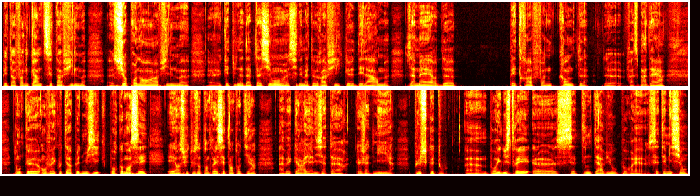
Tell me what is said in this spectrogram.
Peter von Kant, c'est un film euh, surprenant, un film euh, qui est une adaptation euh, cinématographique des larmes amères de Petra von Kant de Fassbinder. Donc on va écouter un peu de musique pour commencer et ensuite vous entendrez cet entretien avec un réalisateur que j'admire plus que tout. pour illustrer cette interview, pour cette émission,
